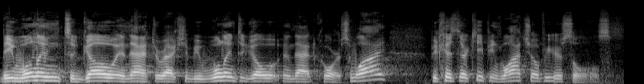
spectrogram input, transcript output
be willing to go in that direction, be willing to go in that course. Why? Because they're keeping watch over your souls.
